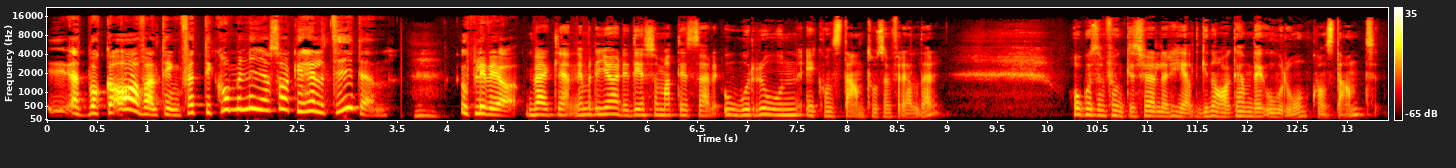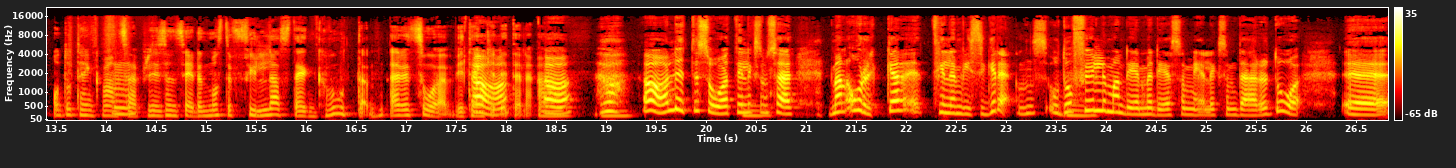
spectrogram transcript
eh, att bocka av allting för att det kommer nya saker hela tiden. Mm. Upplever jag. Verkligen, ja, men det gör det. Det är som att det är så här, oron är konstant hos en förälder. Och hos en funkisförälder helt gnagande oro konstant. Och då tänker man mm. så här, precis som du säger, den måste fyllas den kvoten. Är det så vi tänker ja, lite? Eller? Ja. Ja. Mm. ja, lite så att det är liksom mm. så här, man orkar till en viss gräns och då mm. fyller man det med det som är liksom där och då. Eh,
